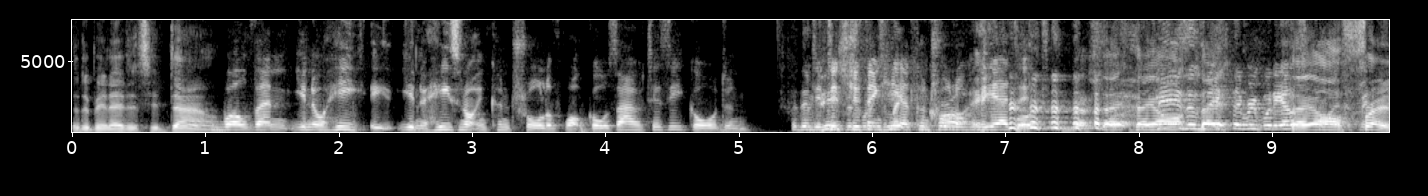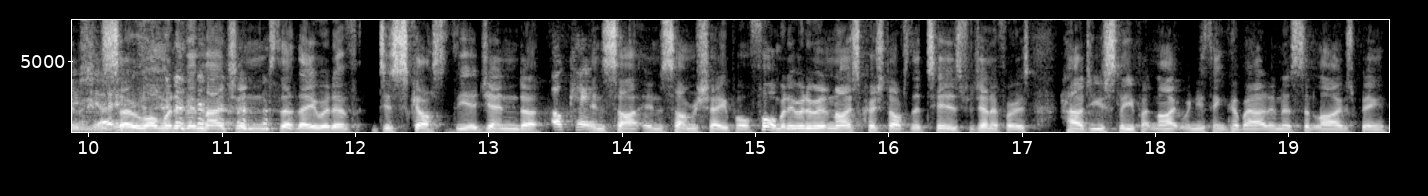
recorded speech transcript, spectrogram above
that had been edited down. Well, then you know he, he- you know he's not in control of what goes out, is he, Gordon? But then did, did you think he had control over the edit? they, they are, they, everybody else they are at the beginning of the friends, so one would have imagined that they would have discussed the agenda Okay. in, so, in some shape or form. But it would have been a nice question after the tears for Jennifer is, how do you sleep at night when you think about innocent lives being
